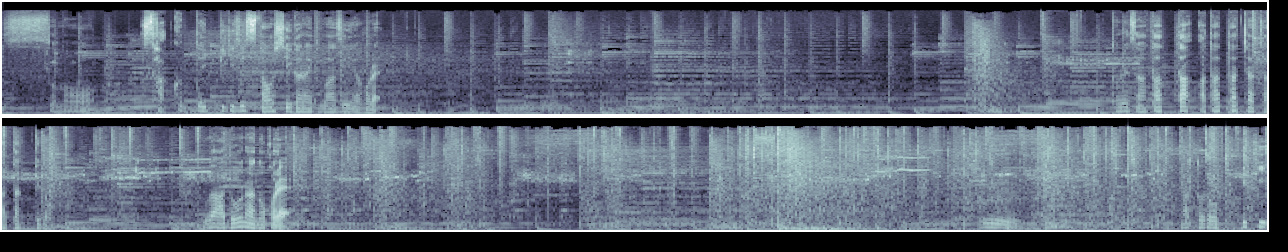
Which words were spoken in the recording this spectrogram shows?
そのサクッと1匹ずつ倒していかないとまずいなこれ。とりあえず当たった当たったっちゃ当たったけど。うわどうなの？これ。うん。あと6匹。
